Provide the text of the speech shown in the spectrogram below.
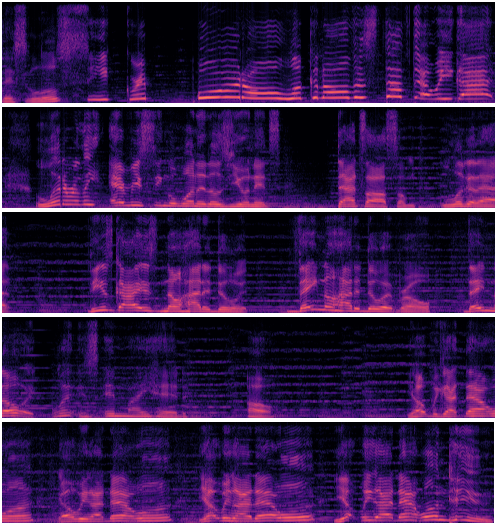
this little secret portal. Look at all the stuff that we got. Literally every single one of those units. That's awesome. Look at that. These guys know how to do it. They know how to do it, bro. They know it. What is in my head? Oh. Yup, we got that one. Yup, we got that one. Yup, we got that one. Yup, we got that one too.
